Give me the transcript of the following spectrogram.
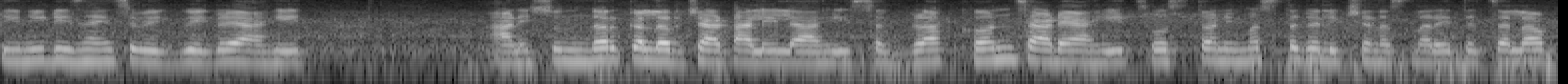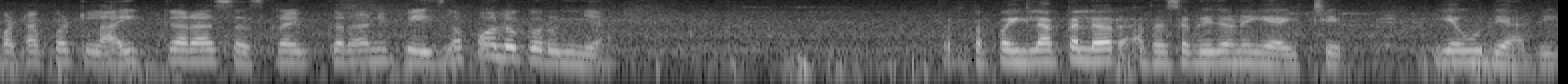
तिन्ही डिझाईन्स वेगवेगळे आहेत. आणि सुंदर कलर चार्ट आलेला आहे. सगळा खन साड्या आहेत. स्वस्त आणि मस्त कलेक्शन असणार आहे. तर चला पटापट लाईक करा सबस्क्राईब करा आणि पेजला फॉलो करून घ्या. तर पहिला कलर आता सगळेजण यायचे. येऊ द्या आधी.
